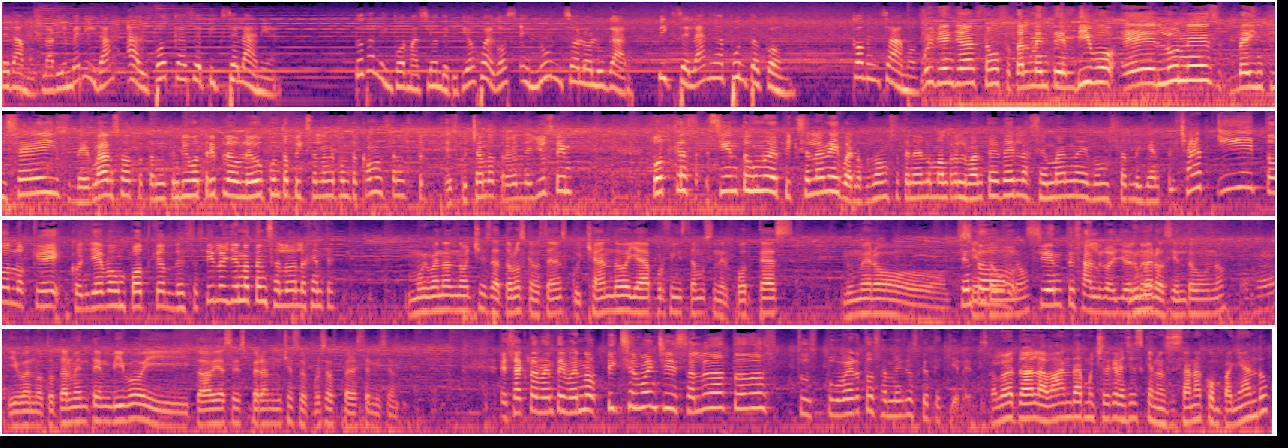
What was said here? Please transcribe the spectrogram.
Te damos la bienvenida al podcast de Pixelania. Toda la información de videojuegos en un solo lugar, pixelania.com. Comenzamos. Muy bien, ya estamos totalmente en vivo. El lunes 26 de marzo, totalmente en vivo, www.pixelania.com. Están escuchando a través de Ustream. Podcast 101 de Pixelania. Y bueno, pues vamos a tener lo más relevante de la semana. Y vamos a estar leyendo el chat y todo lo que conlleva un podcast de este estilo. Jonathan, saluda a la gente. Muy buenas noches a todos los que nos están escuchando. Ya por fin estamos en el podcast número Siento- 101. Sientes algo, Jonathan. Número 101. Ajá. Y bueno, totalmente en vivo y todavía se esperan muchas sorpresas para esta emisión. Exactamente. Y bueno, Pixel Manchis, saluda a todos tus pubertos amigos que te quieren. Saludos a toda la banda, muchas gracias que nos están acompañando.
